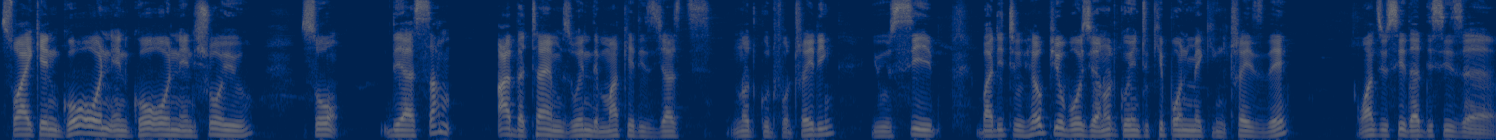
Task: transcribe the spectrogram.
So i can go on and go on and show you. So there are some other times when the market is just not good for trading. You see but it will help you because you're not going to keep on making trades there. Once you see that this is a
